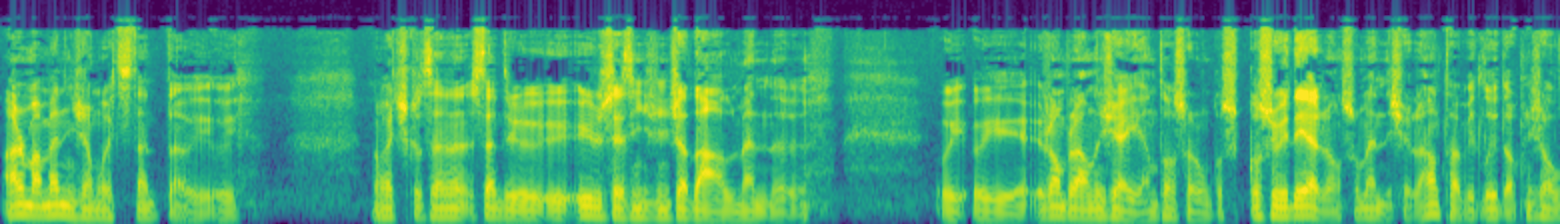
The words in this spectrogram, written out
Arma människa mot stända i... jeg vet ikke hva stända i yrsäsningen Jadal, men... Och i Rambrand och tjejen tar sig om så vi det er som människor. Han tar vid lydakning själv.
